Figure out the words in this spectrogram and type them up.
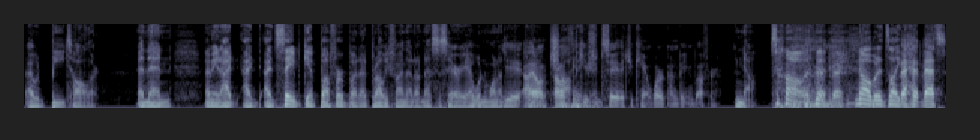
I would be taller, and then, I mean, I'd I'd, I'd say get buffer, but I'd probably find that unnecessary. I wouldn't want to. Yeah, I don't I don't think you should say that you can't work on being buffer. No. So That- no, but it's like that, that's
